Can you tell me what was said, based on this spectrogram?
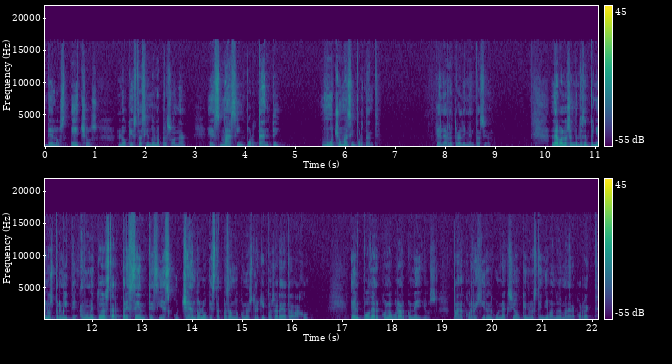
de los hechos, lo que está haciendo la persona, es más importante, mucho más importante que la retroalimentación. La evaluación del desempeño nos permite, al momento de estar presentes y escuchando lo que está pasando con nuestro equipo en su área de trabajo, el poder colaborar con ellos para corregir alguna acción que no estén llevando de manera correcta.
